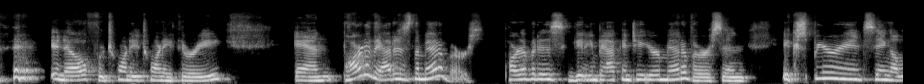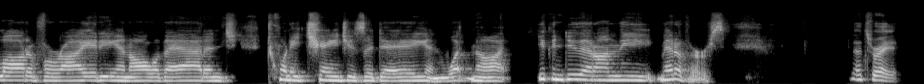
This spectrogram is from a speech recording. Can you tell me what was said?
you know for 2023 and part of that is the metaverse. Part of it is getting back into your metaverse and experiencing a lot of variety and all of that and 20 changes a day and whatnot. You can do that on the metaverse. That's right.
